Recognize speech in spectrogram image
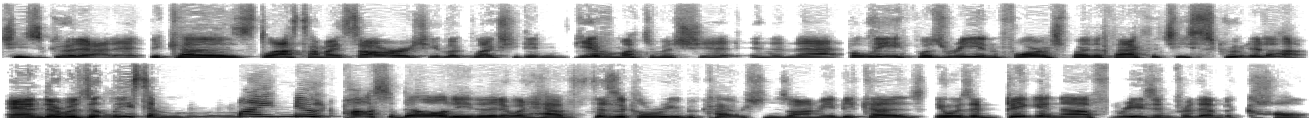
she's good at it because last time I saw her she looked like she didn't give much of a shit and then that belief was reinforced by the fact that she screwed it up and there was at least a minute possibility that it would have physical repercussions on me because it was a big enough reason for them to call.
